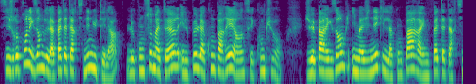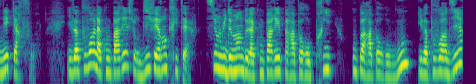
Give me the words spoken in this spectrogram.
Si je reprends l'exemple de la pâte à tartiner Nutella, le consommateur, il peut la comparer à un de ses concurrents. Je vais par exemple imaginer qu'il la compare à une pâte à tartiner Carrefour. Il va pouvoir la comparer sur différents critères. Si on lui demande de la comparer par rapport au prix ou par rapport au goût, il va pouvoir dire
